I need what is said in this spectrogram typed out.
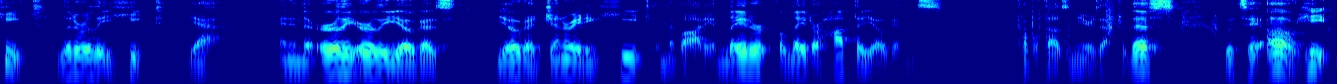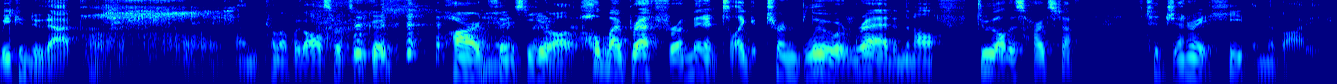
Heat, literally heat. Yeah. And in the early early yogas, yoga generating heat in the body, and later the later hatha yogins, a couple thousand years after this, would say, "Oh, heat, we can do that," and come up with all sorts of good hard things to do. I'll hold my breath for a minute till I get turned blue or red, and then I'll do all this hard stuff to generate heat in the body.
